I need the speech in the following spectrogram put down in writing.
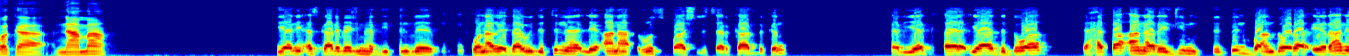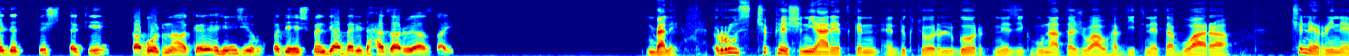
وەکە نامە ینی ئەسکارە بێژم هەفدیتن بێ قۆناغی داوی دتنە لێ ئانا ڕوس باش لەسەر کار دکن هەریەک یا ددووە حتا ئانا ڕێژیم بن باندۆرە ئێرانێ دە تشتەکی قبول ناکە هینجی خودی هشمندیا بەری 1970 دایی بەێ ڕوس چ پێشنیارێتکن دکتۆر لگۆر نێزیک بووناتە ژوا و هەفدیتنێتە بوارە چنێ ڕینێ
